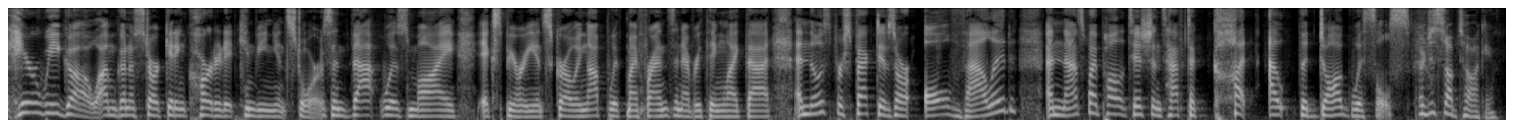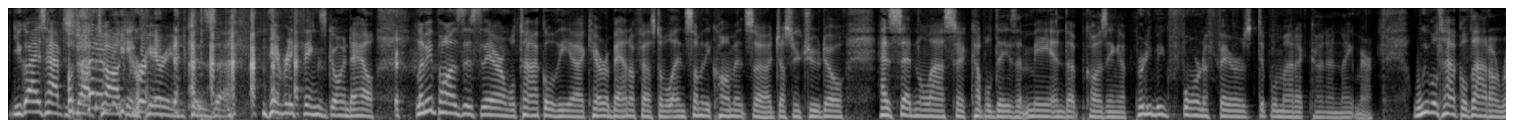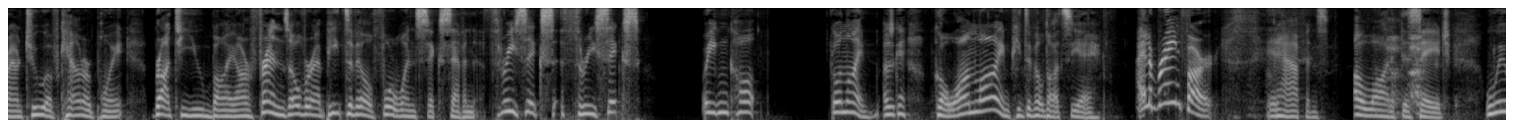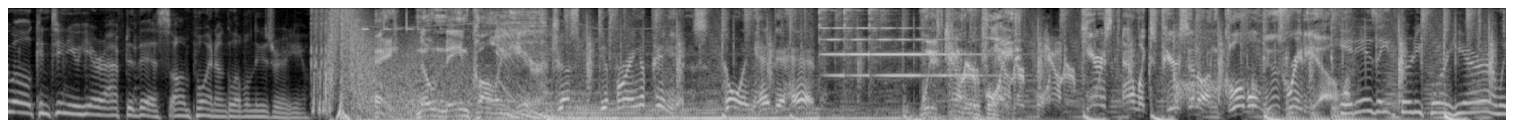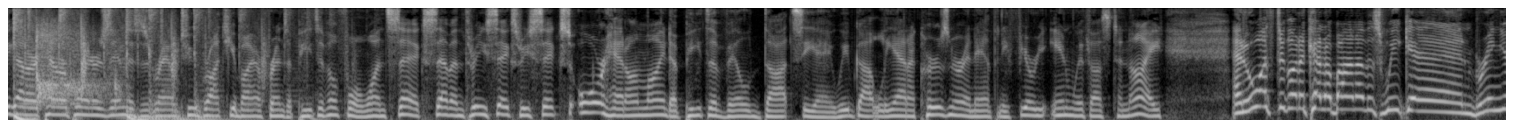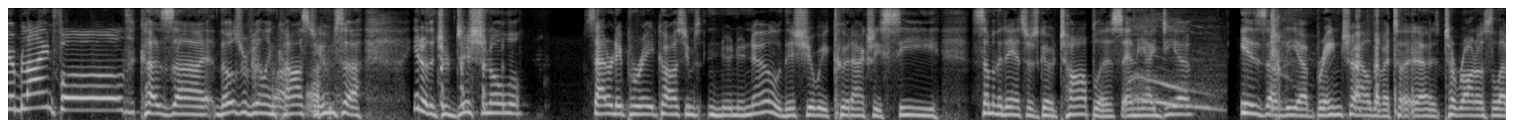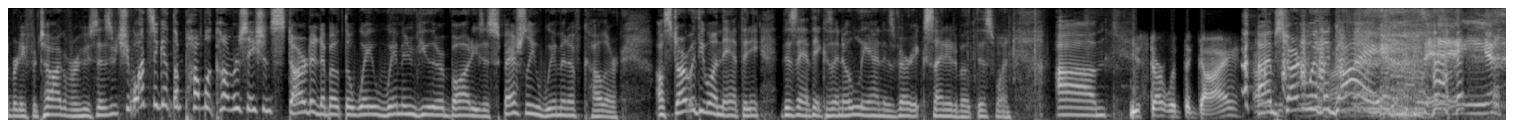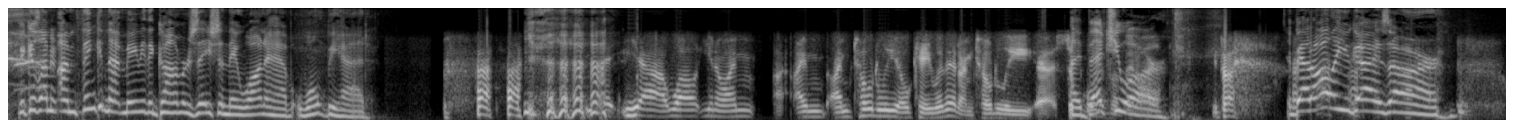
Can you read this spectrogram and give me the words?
here we go. I'm going to start getting carted at convenience stores. And that was my experience growing up with my friends and everything like that. And those perspectives are all valid. And that's why politicians have to cut out the dog whistles. Or just stop talking. You guys have to stop talking, period, because uh, everything's going to hell. Let me pause this there and we'll tackle the uh, Festival and some of the comments uh, Justin Trudeau has said in the last uh, couple days that may end up causing a pretty big foreign affairs diplomatic kind of nightmare. We will tackle that on round two of Counterpoint, brought to you by our friends over at Pizzaville, 4167 3636. Or you can call, go online. I was going to go online, pizzaville.ca. I had a brain fart. It happens a lot at this age. We will continue here after this on Point on Global News Radio. Hey, no name calling here. Just differing opinions going head to head. With Counterpoint. Counterpoint. Alex Pearson on Global News Radio. It is 8:34 here, and we got our counterpointers in. This is round two, brought to you by our friends at Pizzaville, 416-73636, or head online to pizzaville.ca. We've got Liana Kerzner and Anthony Furey in with us tonight. And who wants to go to Caribana this weekend? Bring your blindfold, because uh, those revealing costumes, uh, you know, the traditional Saturday parade costumes. No, no, no. This year we could actually see some of the dancers go topless, and the idea is of the uh, brainchild of a t- uh, Toronto celebrity photographer who says she wants to get the public conversation started about the way women view their bodies, especially women of color. I'll start with you on Anthony, this Anthony, because I know Leanne is very excited about this one. Um, You start with the guy. I'm starting with the guy because I'm I'm thinking that maybe the conversation they want to have won't be had. yeah, well, you know, I'm I'm I'm totally okay with it. I'm totally. Uh, I bet you are. I bet all of you guys are.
